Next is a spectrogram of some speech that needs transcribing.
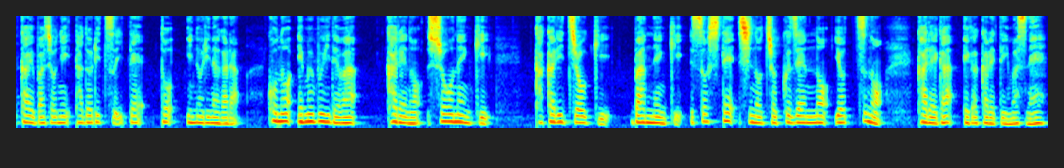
かい場所にたどり着いてと祈りながら。この MV では彼の少年期係長期晩年期そして死の直前の4つの彼が描かれていますね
